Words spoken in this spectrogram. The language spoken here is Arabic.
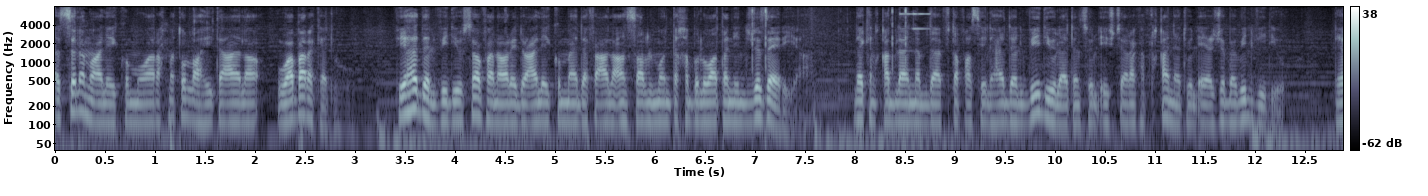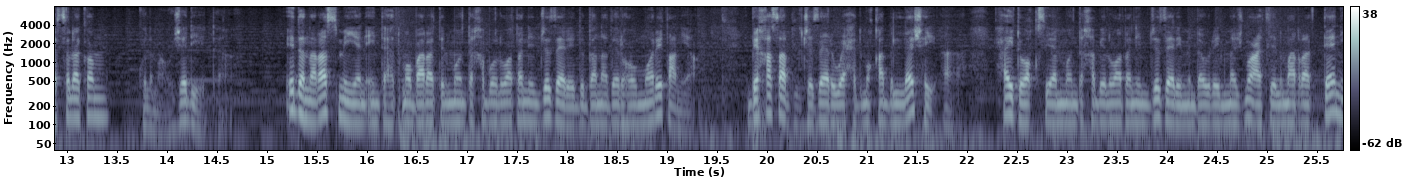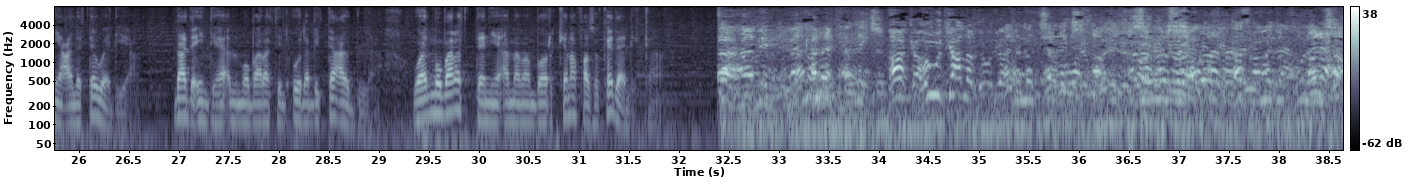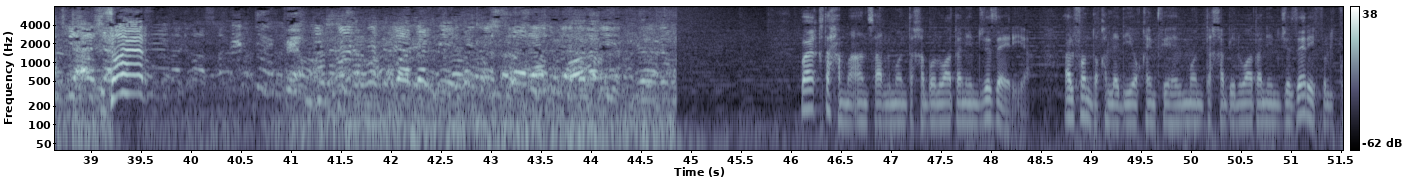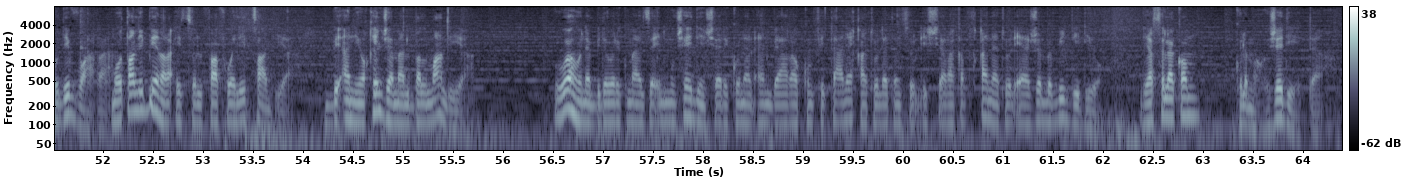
السلام عليكم ورحمة الله تعالى وبركاته. في هذا الفيديو سوف نعرض عليكم ماذا فعل أنصار المنتخب الوطني الجزائري لكن قبل أن نبدأ في تفاصيل هذا الفيديو لا تنسوا الاشتراك في القناة والإعجاب بالفيديو. ليصلكم كل ما هو جديد. إذا رسميا انتهت مباراة المنتخب الوطني الجزائري ضد نظيره موريتانيا. بخسارة الجزائر واحد مقابل لا شيء حيث أقصي المنتخب الوطني الجزائري من دور المجموعة للمرة الثانية على التوالي. بعد انتهاء المباراة الأولى بالتعادل والمباراة الثانية أمام بوركينا فاسو كذلك. هاكا هو واقتحم أنصار المنتخب الوطني الجزائري الفندق الذي يقيم فيه المنتخب الوطني الجزائري في الكوديفوار مطالبين رئيس الفاف وليد صادية بأن يقيل جمال بلماضية وهنا بدوركم أعزائي المشاهدين شاركونا الآن بآرائكم في التعليقات ولا تنسوا الاشتراك في القناة والإعجاب بالفيديو. ليصلكم كل ما هو جديد.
